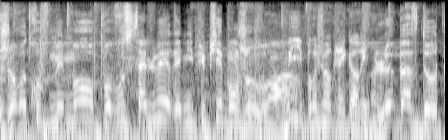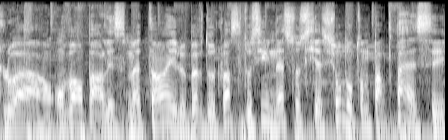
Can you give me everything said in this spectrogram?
Je retrouve mes mots pour vous saluer. Rémi Pupier, bonjour. Oui, bonjour Grégory. Le bœuf de Haute-Loire, on va en parler ce matin. Et le bœuf de Haute-Loire, c'est aussi une association dont on ne parle pas assez.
